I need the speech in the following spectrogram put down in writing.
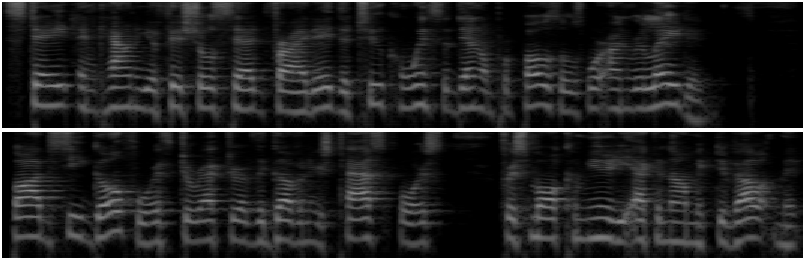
State and county officials said Friday the two coincidental proposals were unrelated. Bob C. Goforth, director of the governor's task force for small community economic development,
